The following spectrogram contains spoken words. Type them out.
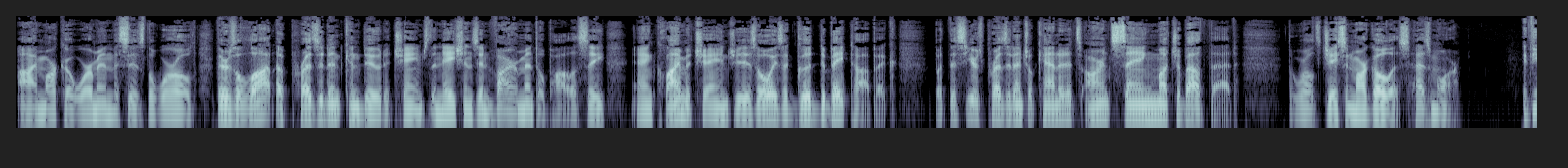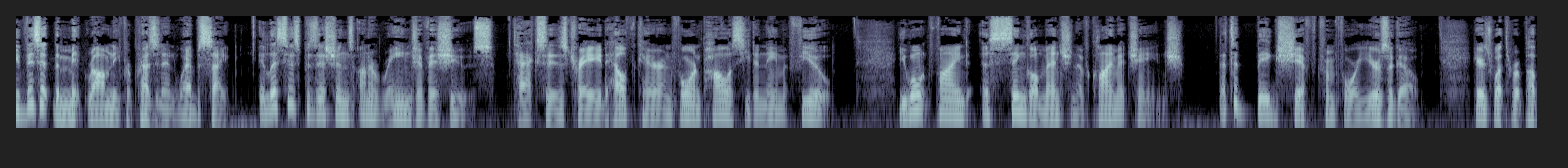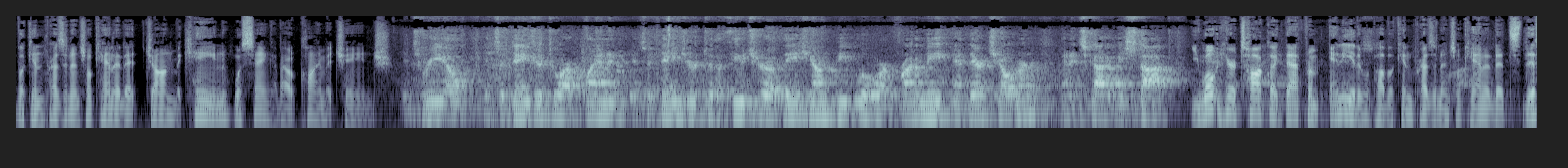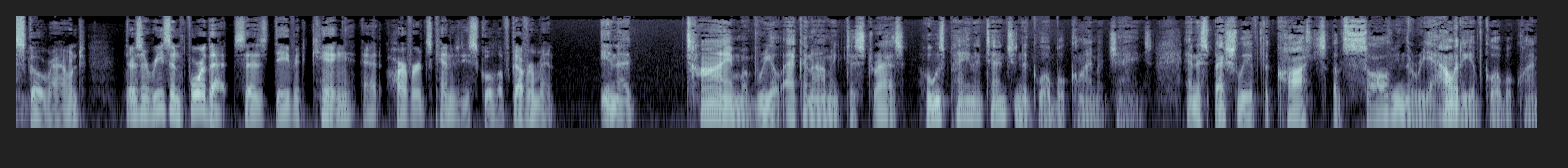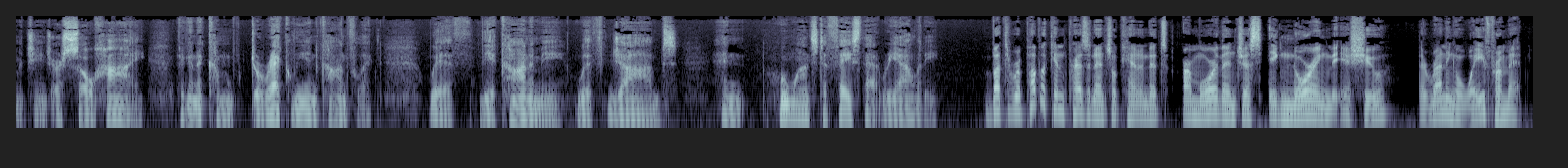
I'm Marco Werman. This is The World. There's a lot a president can do to change the nation's environmental policy, and climate change is always a good debate topic. But this year's presidential candidates aren't saying much about that. The World's Jason Margolis has more. If you visit the Mitt Romney for President website, it lists his positions on a range of issues taxes, trade, healthcare, and foreign policy, to name a few. You won't find a single mention of climate change. That's a big shift from four years ago. Here's what the Republican presidential candidate John McCain was saying about climate change. It's real. It's a danger to our planet. It's a danger to the future of these young people who are in front of me and their children, and it's got to be stopped. You won't hear talk like that from any of the Republican presidential candidates this go round. There's a reason for that, says David King at Harvard's Kennedy School of Government. In a time of real economic distress, who's paying attention to global climate change? And especially if the costs of solving the reality of global climate change are so high, they're going to come directly in conflict with the economy, with jobs. And who wants to face that reality? But the Republican presidential candidates are more than just ignoring the issue, they're running away from it.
